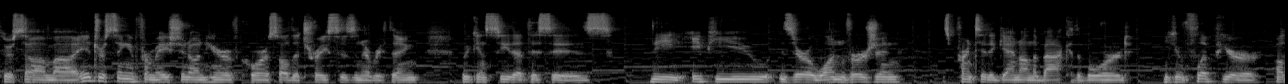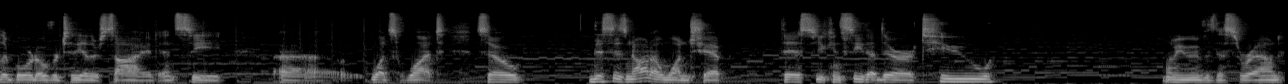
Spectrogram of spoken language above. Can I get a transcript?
There's some uh, interesting information on here, of course, all the traces and everything. We can see that this is the APU 01 version. It's printed again on the back of the board. You can flip your motherboard over to the other side and see uh, what's what. So this is not a one chip. This, you can see that there are two, let me move this around.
